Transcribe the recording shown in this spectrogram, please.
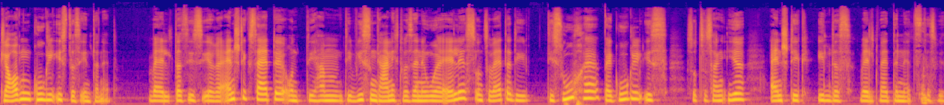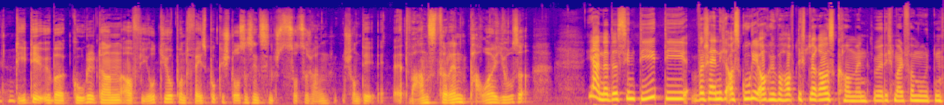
glauben, Google ist das Internet weil das ist ihre Einstiegsseite und die haben, die wissen gar nicht, was eine URL ist und so weiter. Die, die Suche bei Google ist sozusagen ihr Einstieg in das weltweite Netz, das Wissen. Die, die über Google dann auf YouTube und Facebook gestoßen sind, sind sozusagen schon die advancederen Power-User? Ja, na, das sind die, die wahrscheinlich aus Google auch überhaupt nicht mehr rauskommen, würde ich mal vermuten.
